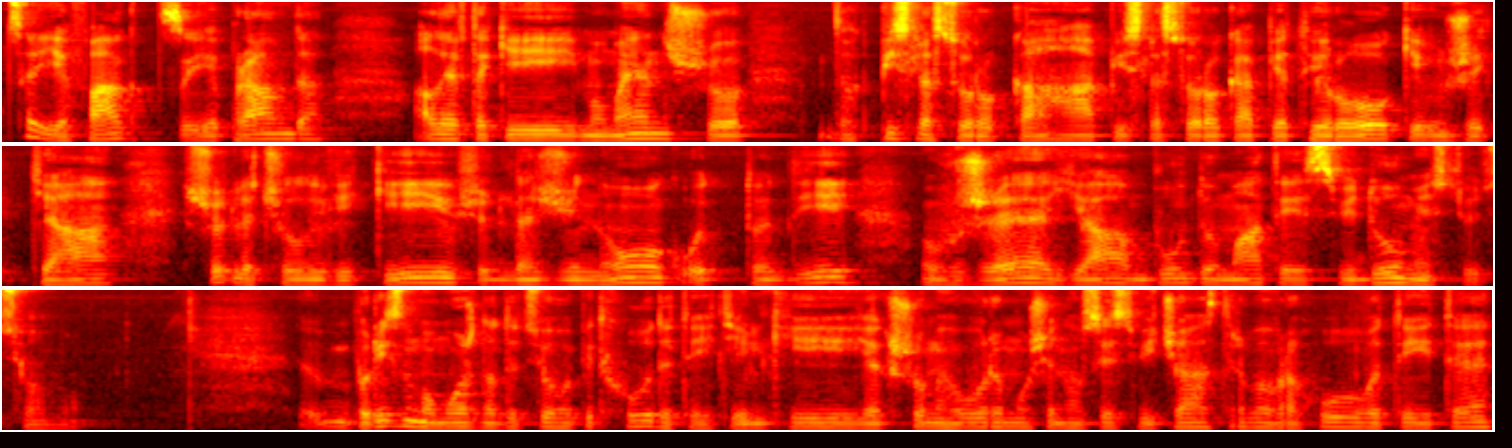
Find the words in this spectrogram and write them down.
Це є факт, це є правда, але в такий момент, що так, після 40, після 45 років життя, що для чоловіків, що для жінок, от тоді вже я буду мати свідомість у цьому. По-різному можна до цього підходити, і тільки якщо ми говоримо, що на все свій час треба враховувати і те,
